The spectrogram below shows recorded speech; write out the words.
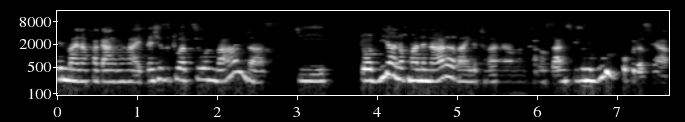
in meiner Vergangenheit. Welche Situationen waren das, die dort wieder nochmal eine Nadel reingetragen haben? Man kann auch sagen, es ist wie so eine Voodoo-Puppe, das Herz.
